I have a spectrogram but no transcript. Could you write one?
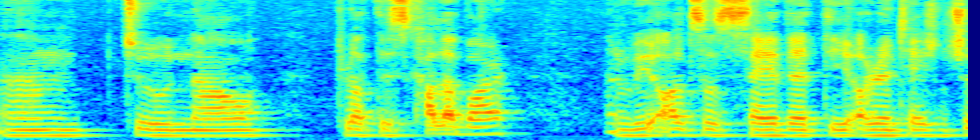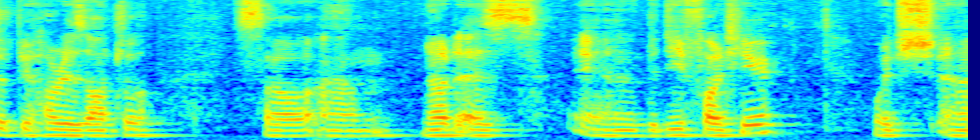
um, to now plot this color bar. And we also say that the orientation should be horizontal. So um, not as the default here, which uh,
